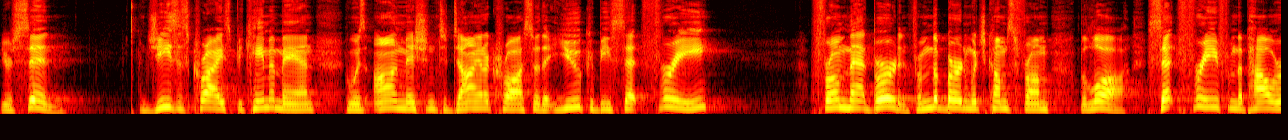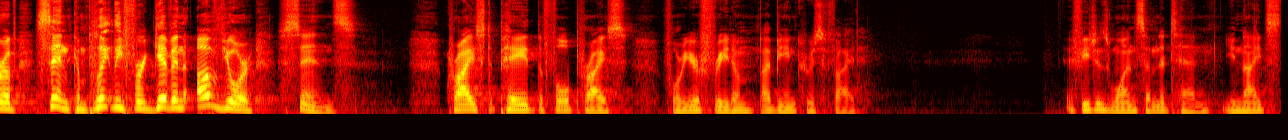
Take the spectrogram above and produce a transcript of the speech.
your sin. Jesus Christ became a man who was on mission to die on a cross so that you could be set free from that burden, from the burden which comes from the law, set free from the power of sin, completely forgiven of your sins. Christ paid the full price for your freedom by being crucified. Ephesians 1 7 to 10 unites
